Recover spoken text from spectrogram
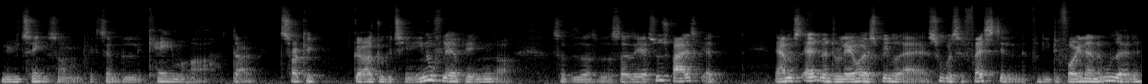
nye ting, som for eksempel kameraer, der så kan gøre, at du kan tjene endnu flere penge, og så videre, og så videre. Så jeg synes faktisk, at nærmest alt, hvad du laver i spillet, er super tilfredsstillende, fordi du får et eller andet ud af det.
